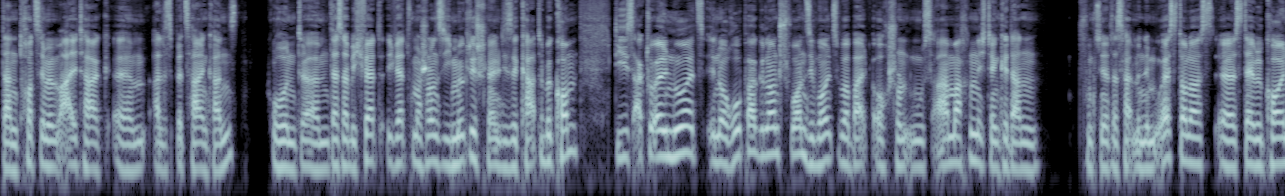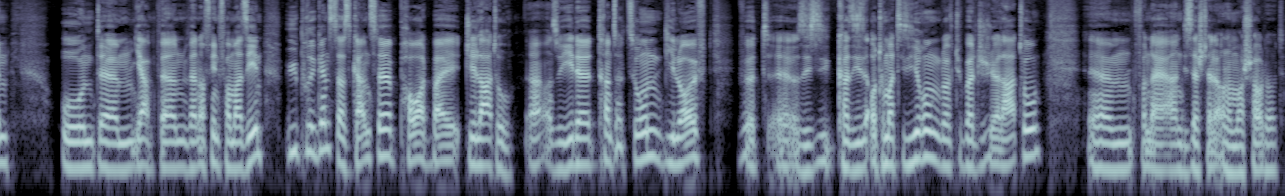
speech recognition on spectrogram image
dann trotzdem im Alltag ähm, alles bezahlen kannst. Und ähm, deshalb, ich werde ich werd mal schauen, dass ich möglichst schnell diese Karte bekomme. Die ist aktuell nur jetzt in Europa gelauncht worden. Sie wollen es aber bald auch schon in den USA machen. Ich denke, dann funktioniert das halt mit dem US-Dollar-Stablecoin. Äh, und ähm, ja, werden, werden auf jeden Fall mal sehen. Übrigens, das Ganze powered by Gelato. Ja, also jede Transaktion, die läuft, wird, äh, also quasi diese Automatisierung läuft über Gelato. Ähm, von daher an dieser Stelle auch nochmal Shoutout.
